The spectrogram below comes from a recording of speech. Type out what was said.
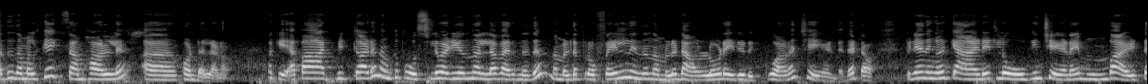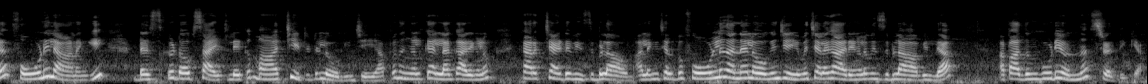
അത് നമ്മൾക്ക് എക്സാം ഹാളിൽ കൊണ്ടുവരണം. ഓക്കെ അപ്പോൾ ആ അഡ്മിറ്റ് കാർഡ് നമുക്ക് പോസ്റ്റിൽ വഴിയൊന്നും അല്ല വരുന്നത്. നമ്മളുടെ പ്രൊഫൈലിൽ നിന്ന് നമ്മൾ ഡൗൺലോഡ് ചെയ്ത് ചെയ്തെടുക്കുകയാണ് ചെയ്യേണ്ടത് കേട്ടോ. പിന്നെ നിങ്ങൾ കാൻഡിഡേറ്റ് ലോഗിൻ ചെയ്യണേ മുമ്പായിട്ട് ഫോണിലാണെങ്കിൽ ഡെസ്ക് ടോപ്പ് സൈറ്റിലേക്ക് മാറ്റിയിട്ടിട്ട് ലോഗിൻ ചെയ്യുക. അപ്പോൾ നിങ്ങൾക്ക് എല്ലാ കാര്യങ്ങളും കറക്റ്റായിട്ട് വിസിബിൾ ആവും. അല്ലെങ്കിൽ ചിലപ്പോൾ ഫോണിൽ തന്നെ ലോഗിൻ ചെയ്യുമ്പോൾ ചില കാര്യങ്ങൾ വിസിബിൾ ആവില്ല. അപ്പോൾ അതും കൂടി ഒന്ന് ശ്രദ്ധിക്കാം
